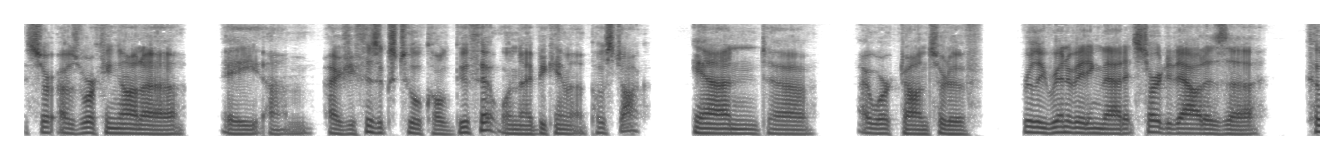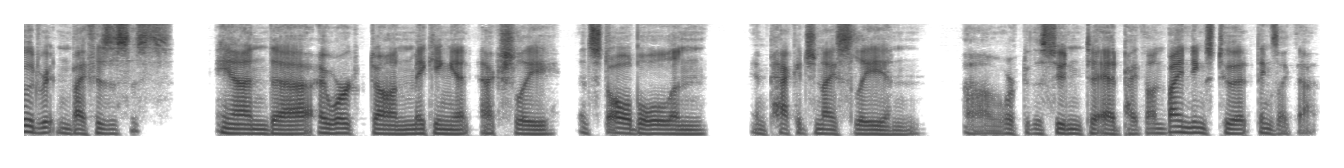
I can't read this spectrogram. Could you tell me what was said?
so I was working on a a um, physics tool called GooFit when I became a postdoc. And uh, I worked on sort of really renovating that. It started out as a code written by physicists. And uh, I worked on making it actually installable and, and packaged nicely and uh, worked with a student to add Python bindings to it, things like that.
